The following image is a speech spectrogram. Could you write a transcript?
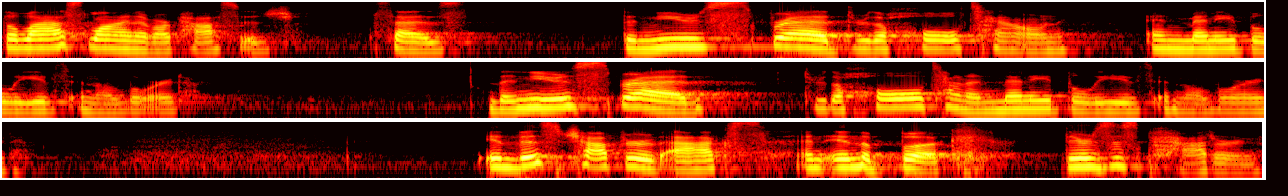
The last line of our passage says, the news spread through the whole town, and many believed in the Lord. The news spread through the whole town, and many believed in the Lord. In this chapter of Acts and in the book, there's this pattern.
